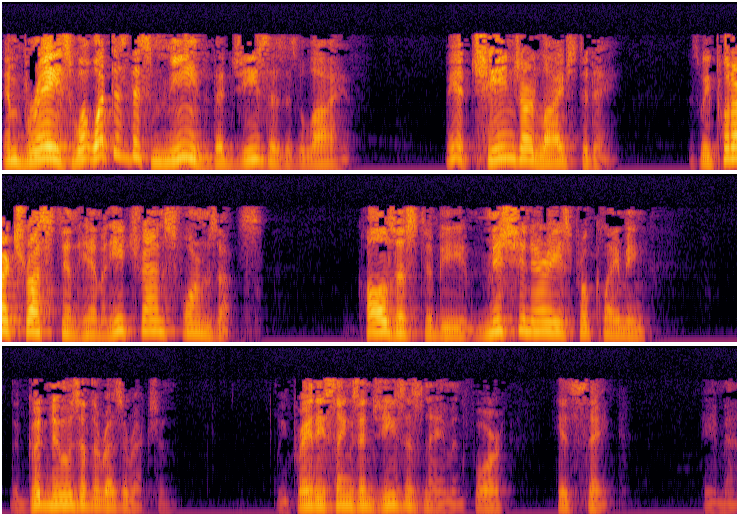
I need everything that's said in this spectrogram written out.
embrace what, what does this mean that Jesus is alive? May it change our lives today as we put our trust in Him and He transforms us, calls us to be missionaries proclaiming the good news of the resurrection. We pray these things in Jesus' name and for His sake. Amen.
